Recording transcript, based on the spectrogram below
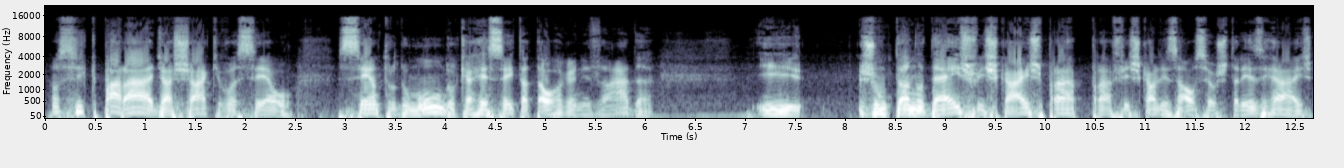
Então você tem que parar de achar que você é o centro do mundo, que a Receita está organizada e juntando 10 fiscais para fiscalizar os seus 13 reais.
